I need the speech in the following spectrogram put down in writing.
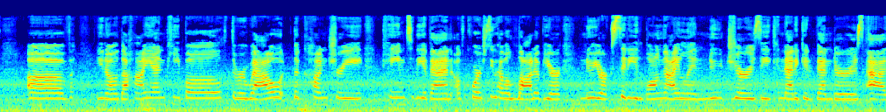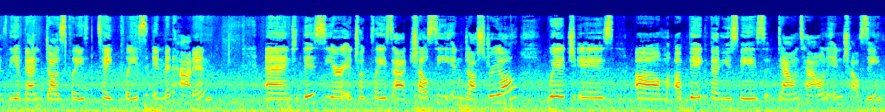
of you know the high end people throughout the country came to the event of course you have a lot of your new york city long island new jersey connecticut vendors as the event does place, take place in manhattan and this year it took place at Chelsea Industrial, which is um, a big venue space downtown in Chelsea.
